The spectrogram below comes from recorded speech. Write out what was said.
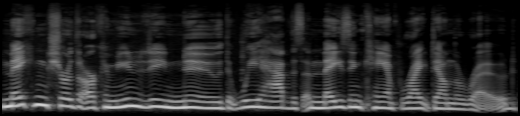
making sure that our community knew that we have this amazing camp right down the road.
